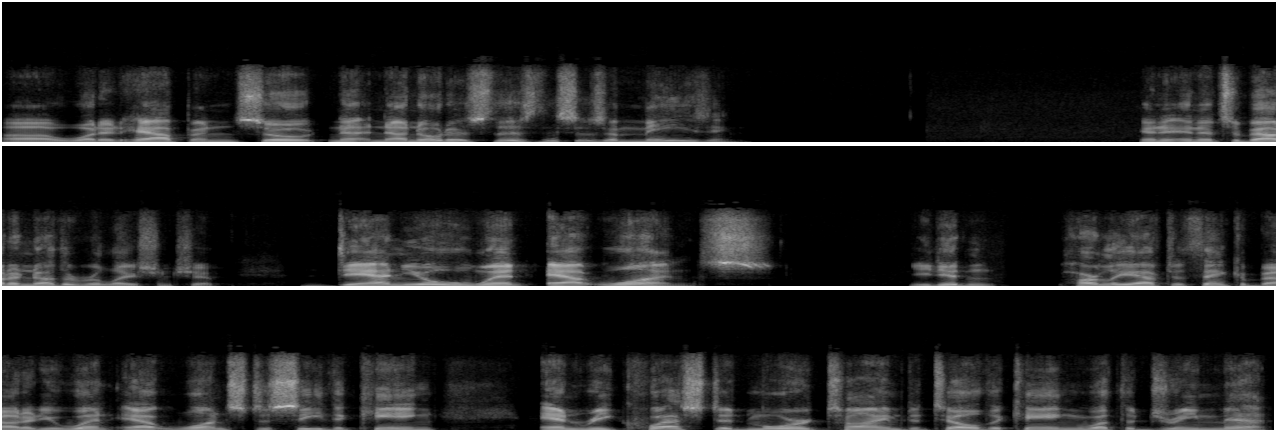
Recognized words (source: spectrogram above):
uh, what had happened. So now, now notice this. This is amazing. And, and it's about another relationship. Daniel went at once. He didn't hardly have to think about it. He went at once to see the king and requested more time to tell the king what the dream meant.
